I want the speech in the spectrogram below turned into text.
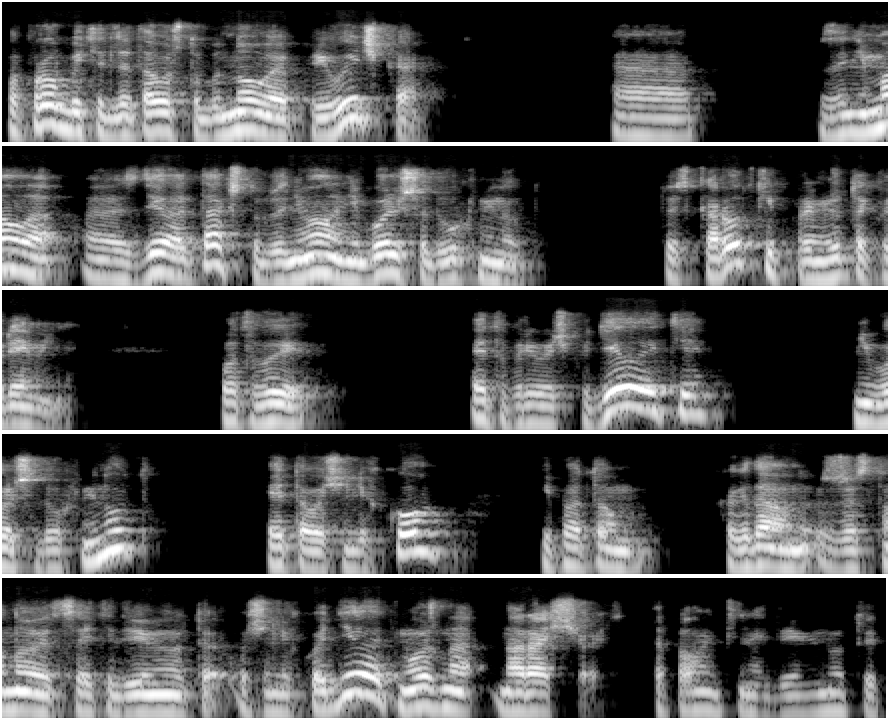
Попробуйте для того, чтобы новая привычка занимала, сделать так, чтобы занимала не больше двух минут. То есть короткий промежуток времени. Вот вы эту привычку делаете, не больше двух минут, это очень легко, и потом, когда он уже становится эти две минуты очень легко делать, можно наращивать дополнительные две минуты,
